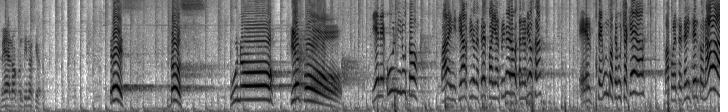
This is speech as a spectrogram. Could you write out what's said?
Véalo a continuación. Tres, dos, uno, ¡tiempo! Tiene un minuto para iniciar tiro de tres. Falla el primero, está nerviosa. El segundo se buchaquea. Va por el tercer intento. ¡Nada!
